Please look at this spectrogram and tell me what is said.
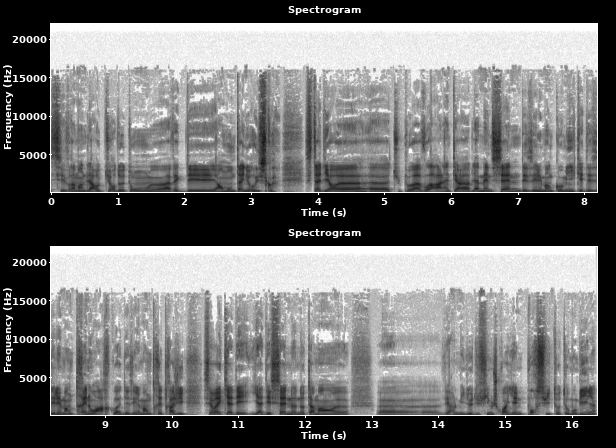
c'est vraiment de la rupture de ton euh, avec des... en montagne russe, quoi. C'est-à-dire, euh, euh, tu peux avoir à l'intérieur de la même scène des éléments comiques et des éléments très noirs, quoi, des éléments très tragiques. C'est vrai qu'il y a des, il y a des scènes, notamment vers le milieu du film, je crois, il y a une poursuite automobile.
